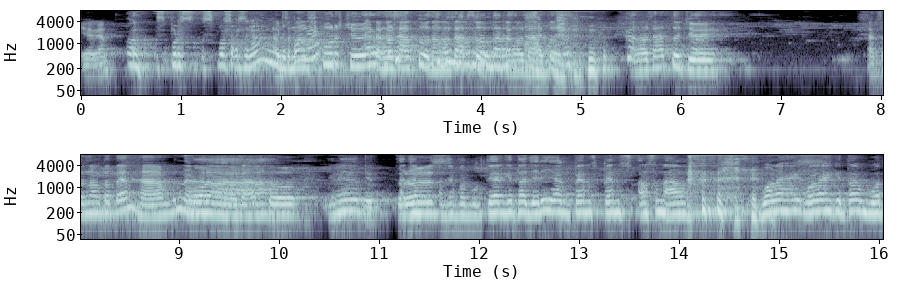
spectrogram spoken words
ya kan? oh Spurs Spurs Arsenal minggu depan Arsenal ya Spurs cuy, tanggal 1, tanggal 1, tanggal 1. Tanggal 1 cuy. Arsenal Tottenham, benar, tanggal 1. Ini Terus- ada pembuktian kita jadi yang fans fans Arsenal boleh boleh kita buat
